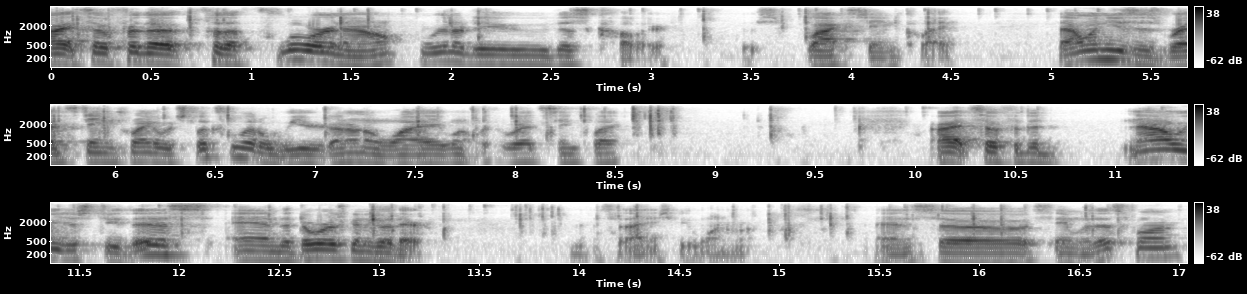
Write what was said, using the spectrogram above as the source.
Alright, so for the for the floor now, we're gonna do this color. This black stained clay. That one uses red stained clay, which looks a little weird. I don't know why I went with red stained clay. Alright, so for the now we just do this and the door is gonna go there. So that needs to be one more. And so same with this one.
